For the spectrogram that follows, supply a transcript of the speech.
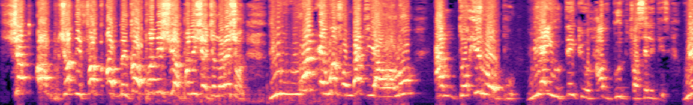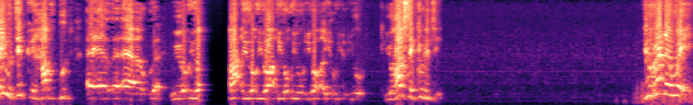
Shut up! Shut the fuck up! May God punish you and punish your generation. You run away from that Yaolo and to Europe, where you think you have good facilities, where you think you have good, uh, uh, uh you, you, you, you, you, you, you, you, have security. You ran away.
